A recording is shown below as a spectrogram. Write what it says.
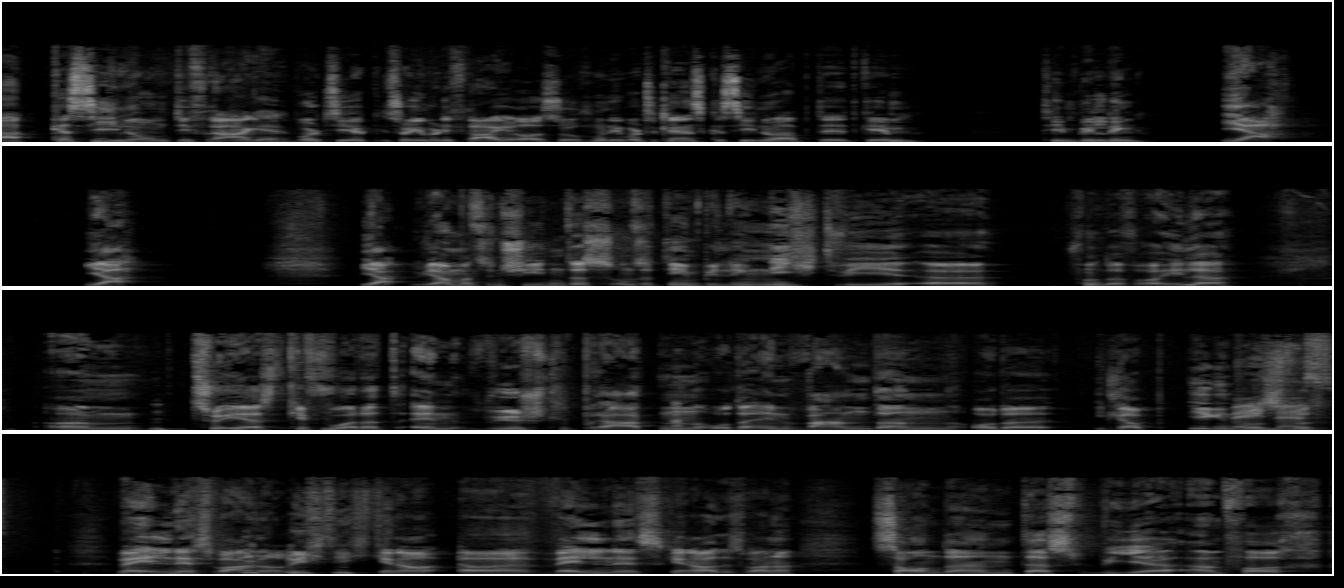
Ah, Casino und die Frage. Wollt ihr, soll ich mal die Frage raussuchen und ich wollte ein kleines Casino-Update geben? Teambuilding. Ja, ja. Ja, wir haben uns entschieden, dass unser Teambuilding nicht wie äh, von der Frau Hiller ähm, zuerst gefordert ein Würstelbraten oder ein Wandern oder ich glaube irgendwas. Wellness. Was, Wellness war noch, richtig, genau. Äh, Wellness, genau, das war noch. Sondern, dass wir einfach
